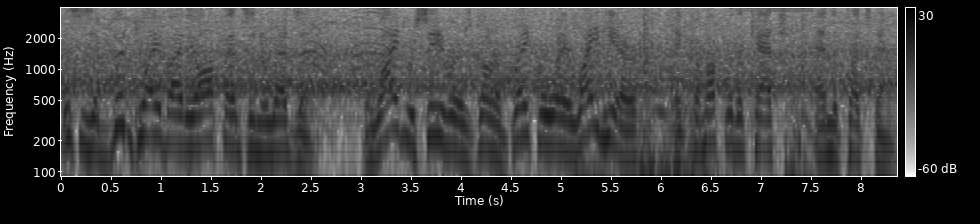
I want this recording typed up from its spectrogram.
This is a good play by the offense in the red zone. The wide receiver is going to break away right here and come up with a catch and the touchdown.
